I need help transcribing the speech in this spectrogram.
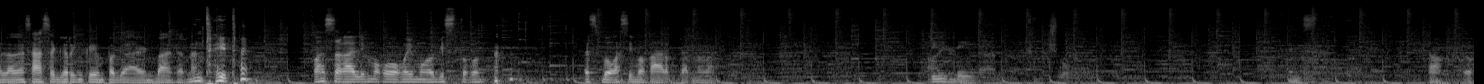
Talagang sasagarin ko yung pag-Iron Banner ng Titan. Baka sakali makuha ko yung mga gusto ko. Tapos bukas ibang karakter naman. 3 day. Banner control. And sakto.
